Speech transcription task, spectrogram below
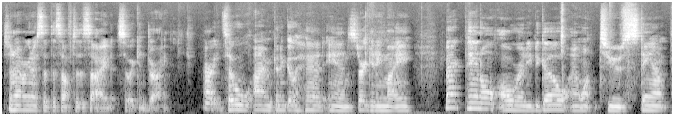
So now we're going to set this off to the side so it can dry. Alright, so I'm going to go ahead and start getting my back panel all ready to go. I want to stamp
